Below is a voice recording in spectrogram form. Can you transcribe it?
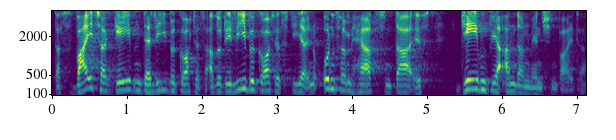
das Weitergeben der Liebe Gottes. Also die Liebe Gottes, die ja in unserem Herzen da ist, geben wir anderen Menschen weiter.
